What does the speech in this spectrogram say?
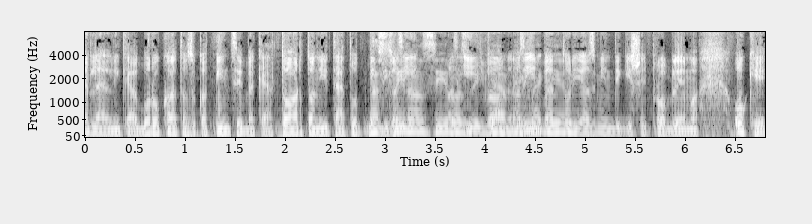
érlelni kell borokat, azokat pincébe kell tartani, tehát ott mindig az, az így van, az inventory az mindig is egy probléma. Oké,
